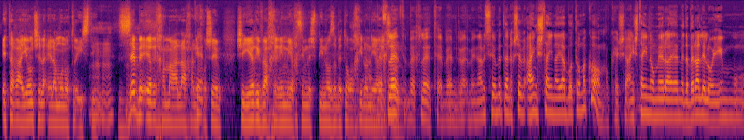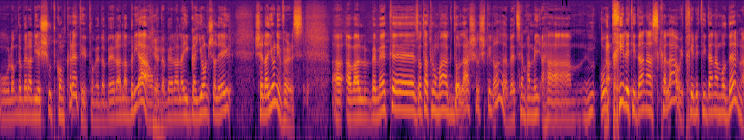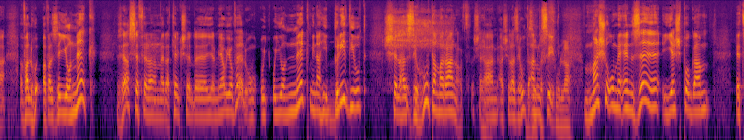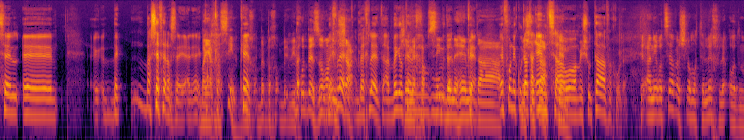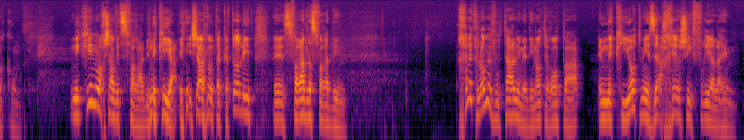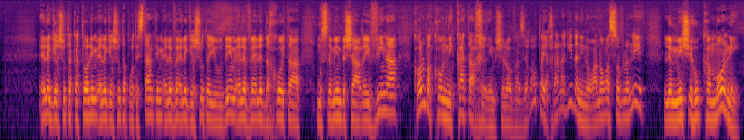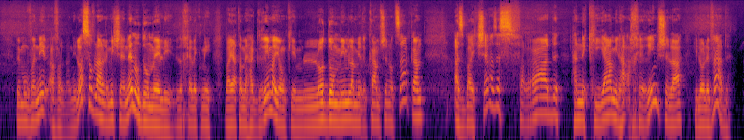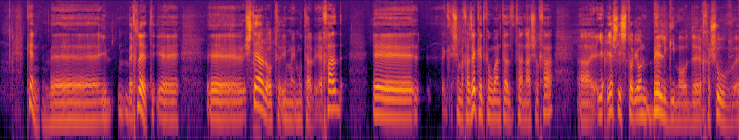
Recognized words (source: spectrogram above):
את הרעיון של האל המונותאיסטי. זה בערך המהלך, אני כן. חושב, שירי ואחרים מייחסים לשפינוזה בתור החילוני הראשון. בהחלט, בהחלט. במידה מסוימת, אני חושב, איינשטיין היה באותו מקום. כשאיינשטיין אומר, מדבר על אלוהים, הוא הוא לא מדבר על ישות קונקרטית, הוא מדבר על הבריאה, הוא כן. מדבר על ההיגיון של, של היוניברס. אבל באמת אה, זאת התרומה הגדולה של שפינוזה, בעצם המ... ה... הוא לא. התחיל את עידן ההשכלה, הוא התחיל את עידן המודרנה, אבל, אבל זה יונק, זה הספר המרתק של אה, ירמיהו יובל, הוא, הוא, הוא יונק מן ההיברידיות של הזהות המרנות, של, ה- של הזהות כן. האנוסית. משהו מעין זה יש פה גם אצל, אה, בספר הזה. ביחסים, כן. בייחוד באזור בהחלט, הממשק. בהחלט, הרבה יותר שמחפשים מוגדר. ביניהם כן. את המשותף, איפה נקודת האמצע כן. או המשותף וכולי. אני רוצה אבל שלמה תלך לעוד מקום. ניקינו עכשיו את ספרד, היא נקייה, השארנו אותה קתולית, אה, ספרד לספרדים. חלק לא מבוטל ממדינות אירופה הן נקיות מאיזה אחר שהפריע להם. אלה גירשו את הקתולים, אלה גירשו את הפרוטסטנטים, אלה ואלה גירשו את היהודים, אלה ואלה דחו את המוסלמים בשערי וינה, כל מקום ניקה את האחרים שלו, ואז אירופה יכלה להגיד, אני נורא נורא סובלנית למי שהוא כמוני, במובנים, אבל אני לא סובלן למי שאיננו דומה לי, זה חלק מבעיית המהגרים היום, כי הם לא דומים למרקם שנוצר כאן, אז בהקשר הזה ספרד הנקייה מן האחרים שלה היא לא לבד. כן, בהחלט. אה, אה, שתי הערות, אם מותר לי. אחד, אה, שמחזקת כמובן את הטענה שלך, יש היסטוריון בלגי מאוד חשוב,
